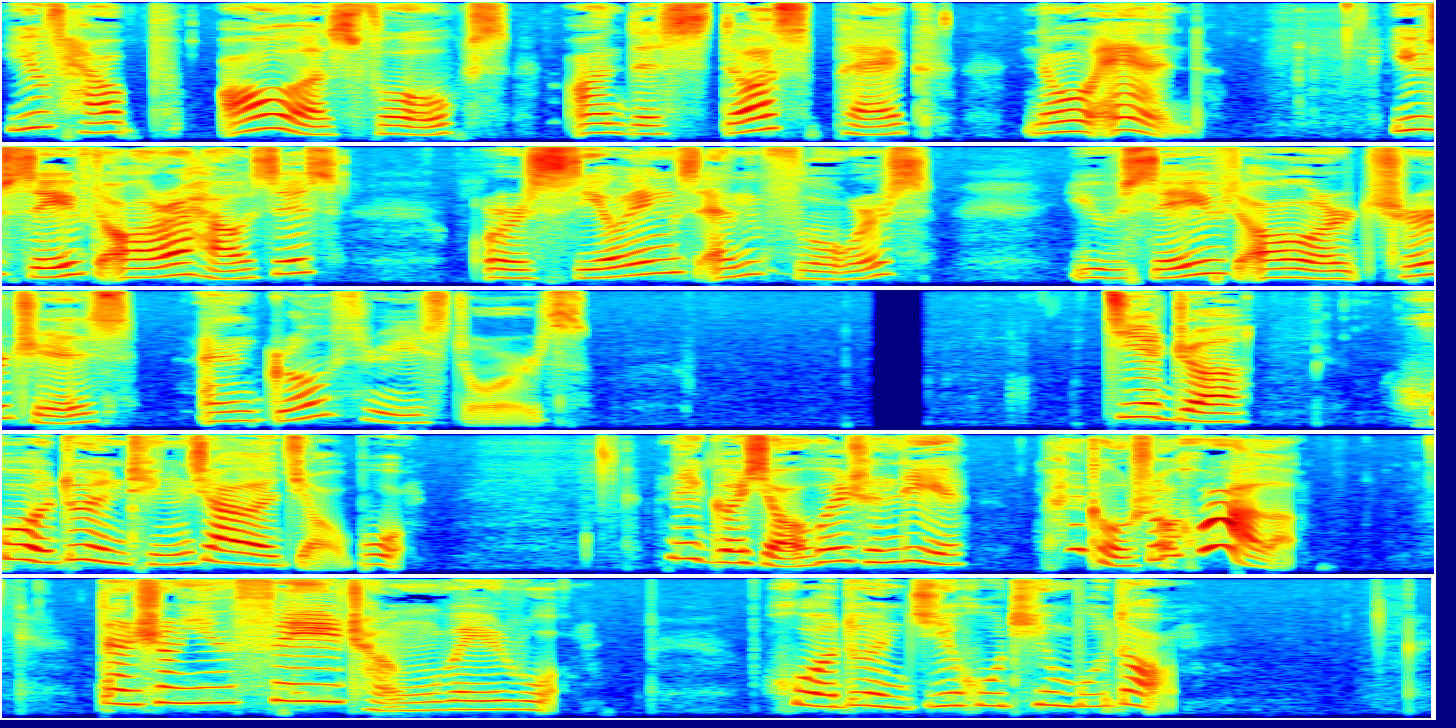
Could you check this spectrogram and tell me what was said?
You've helped all us folks on this dust peck no end. You've saved all our houses, or ceilings and floors. You saved all our churches and grocery stores. 接着，霍顿停下了脚步。那个小灰尘粒开口说话了，但声音非常微弱，霍顿几乎听不到。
